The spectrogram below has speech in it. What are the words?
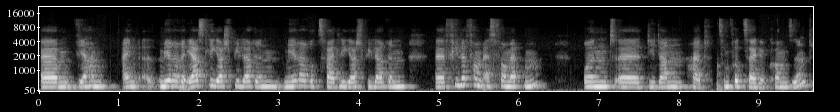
Ähm, wir haben ein, mehrere Erstligaspielerinnen, mehrere Zweitligaspielerinnen, äh, viele vom SV Meppen und äh, die dann halt zum Futsal gekommen sind.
